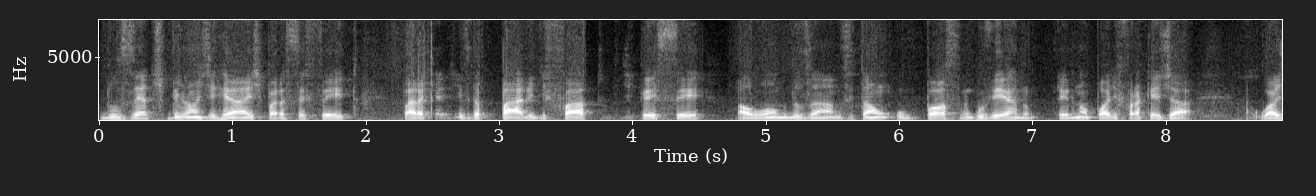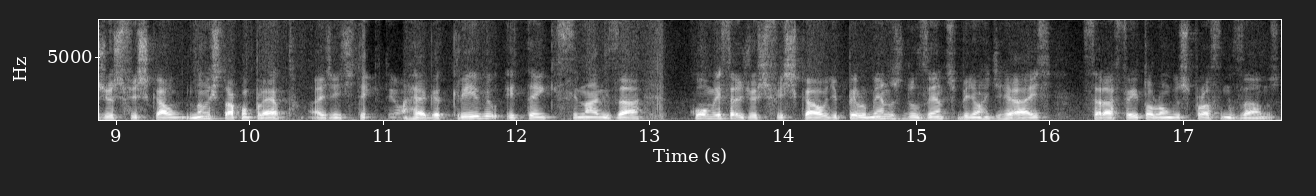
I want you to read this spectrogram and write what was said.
200 bilhões de reais para ser feito para que a dívida pare de fato de crescer ao longo dos anos. Então, o próximo governo ele não pode fraquejar. O ajuste fiscal não está completo, a gente tem que ter uma regra crível e tem que sinalizar como esse ajuste fiscal de pelo menos 200 bilhões de reais será feito ao longo dos próximos anos.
